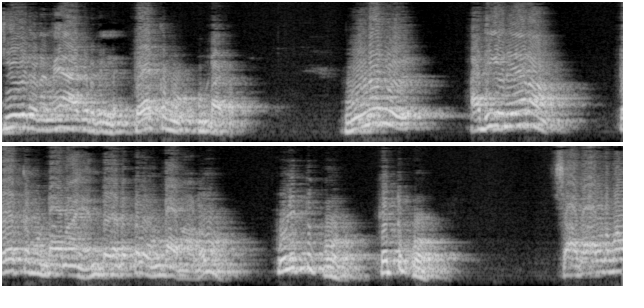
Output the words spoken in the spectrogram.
ஜீரணமே ஆகிறது இல்லை தேக்கமும் உண்டாகும். உணவு அதிக நேரம் தேக்கம் உண்டானா எந்த இடத்துல உண்டானாலும் புளித்து போகும் கெட்டு போகும். சாதாரணமா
